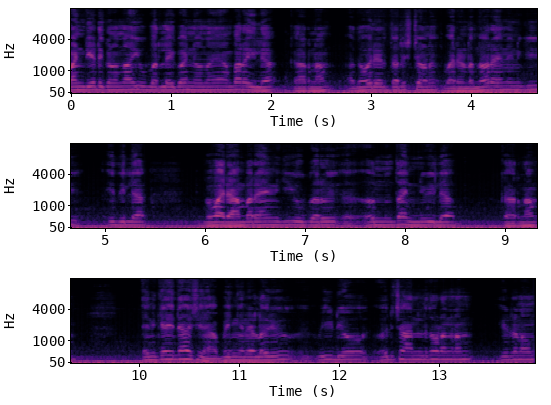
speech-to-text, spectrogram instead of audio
വണ്ടി എടുക്കണമെന്നോ യൂബറിലേക്ക് വന്നോന്നോ ഞാൻ പറയില്ല. കാരണം അത് ഓരോരുത്തരുടെ ഇഷ്ടമാണ്. വരണ്ടെന്ന് പറയാൻ എനിക്ക് ഇതില്ല. ഇപ്പൊ വരാൻ പറയാൻ എനിക്ക് യൂബർ ഒന്നും തന്നെയില്ല കാരണം എനിക്ക് അതിന്റെ ആവശ്യമില്ല. അപ്പൊ ഇങ്ങനെയുള്ള ഒരു വീഡിയോ ഒരു ചാനൽ തുടങ്ങണം ഇടണം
